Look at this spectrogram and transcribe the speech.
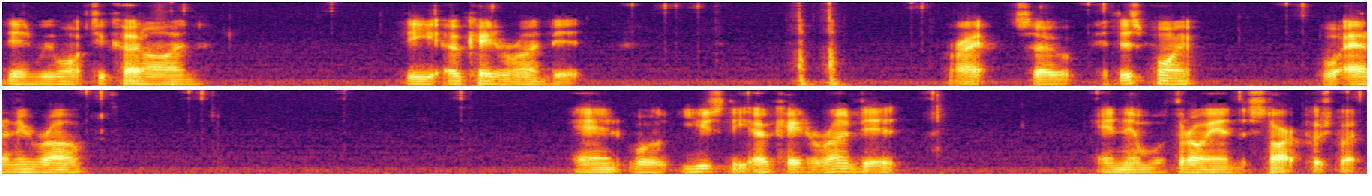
then we want to cut on the OK to run bit. Right, so at this point, we'll add a new rung. and we'll use the OK to run bit and then we'll throw in the start push button.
